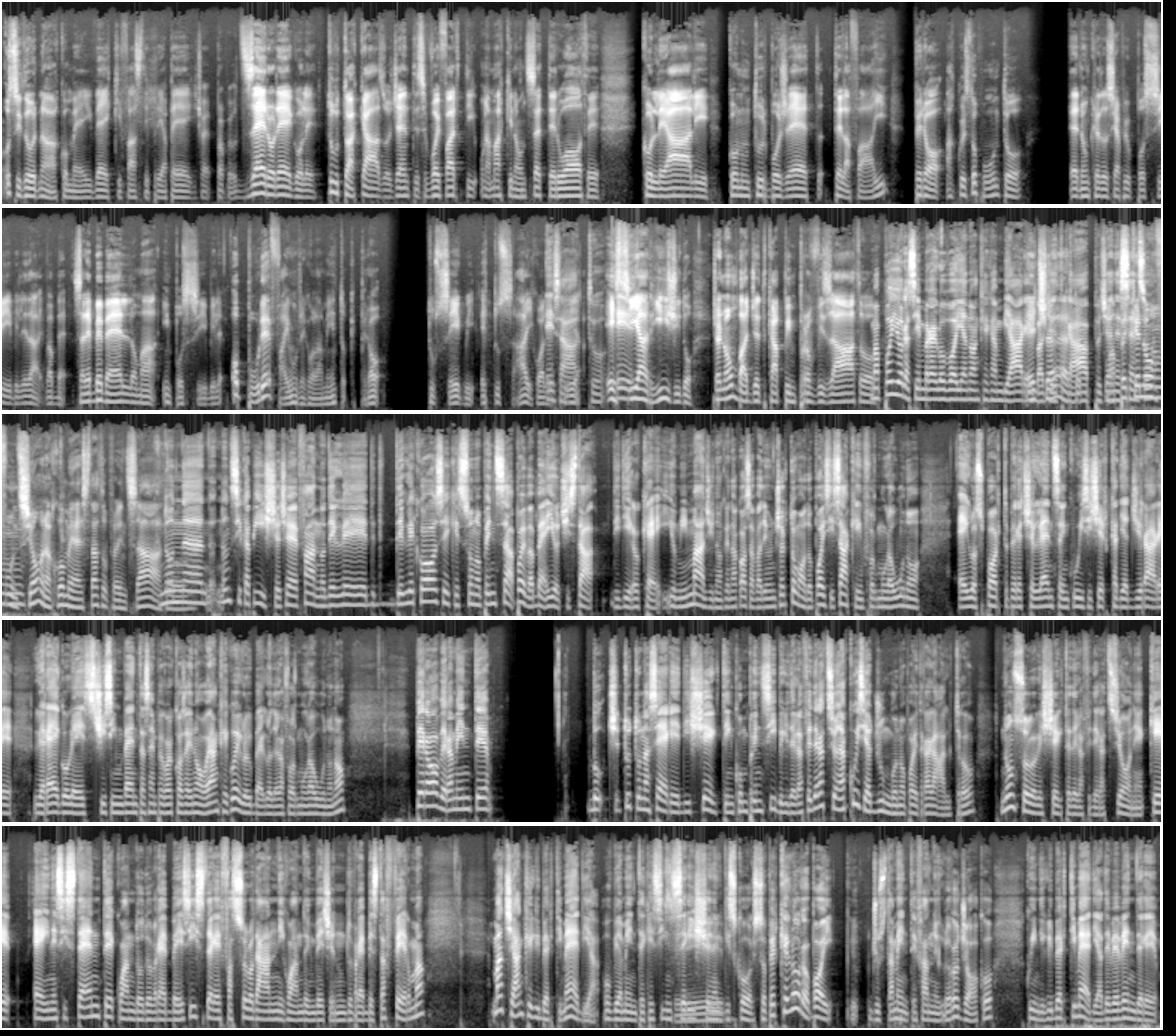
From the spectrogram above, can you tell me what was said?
O si torna come i vecchi fasti preapei, cioè proprio zero regole, tutto a caso. Gente, se vuoi farti una macchina con sette ruote, con le ali, con un turbojet, te la fai. Però a questo punto eh, non credo sia più possibile. Dai, vabbè, sarebbe bello, ma impossibile. Oppure fai un regolamento che però tu segui e tu sai quale sia. Esatto. E, sia rigido, cioè non un budget cap improvvisato. Ma poi ora sembra che lo vogliano anche cambiare Eh il budget certo, cap. Cioè perché senso non funziona come è stato pensato? Non, non si capisce, cioè fanno delle, de- delle cose che sono pensate. Poi vabbè, io ci sta di dire, ok, io mi immagino che una cosa vada in un certo modo, poi si sa che in Formula 1 è lo sport per eccellenza in cui si cerca di aggirare le regole e ci si inventa sempre qualcosa di nuovo. E anche quello è il bello della Formula 1, no? Però veramente boh, c'è tutta una serie di scelte incomprensibili della federazione a cui si aggiungono poi tra l'altro non solo le scelte della federazione che è inesistente quando dovrebbe esistere e fa solo danni quando invece non dovrebbe star ferma, ma c'è anche Liberty Media ovviamente che si inserisce Sì. nel discorso perché loro poi giustamente fanno il loro gioco, quindi Liberty Media deve vendere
